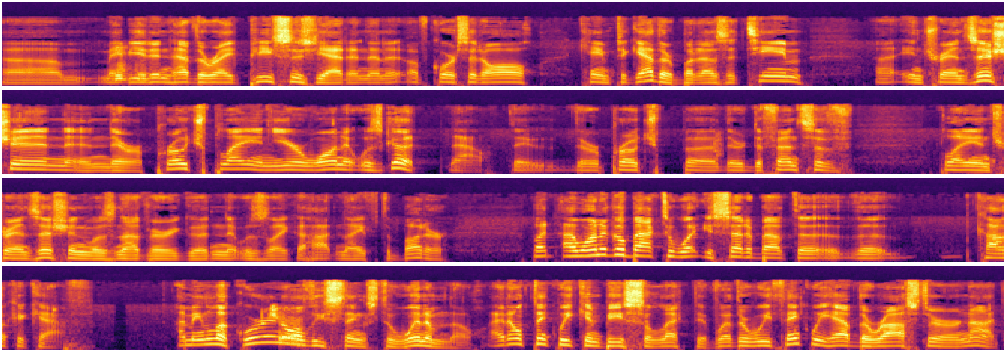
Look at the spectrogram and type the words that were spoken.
Um, maybe mm-hmm. you didn't have the right pieces yet, and then it, of course it all came together. But as a team uh, in transition and their approach play in year one, it was good. Now they, their approach, uh, their defensive play in transition was not very good, and it was like a hot knife to butter. But I want to go back to what you said about the the Concacaf. I mean, look, we're in sure. all these things to win them, though. I don't think we can be selective, whether we think we have the roster or not.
